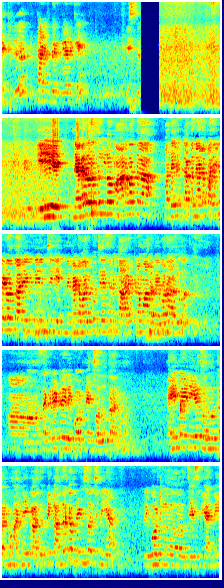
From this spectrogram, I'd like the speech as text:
అధ్యక్షుడు కనకదుర్గ గారికి ఈ నెల రోజుల్లో మానవత పది గత నెల పదిహేడవ తారీఖు నుంచి నిన్నటి వరకు చేసిన కార్యక్రమాల వివరాలు ఆ, సెక్రటరీ రిపోర్ట్ నేను చదువుతాను. మెయిన్ మెయిన్ ఇయే చదువుతాను. అన్నీ కాదు. మీకు అందరికీ ప్రింట్స్ వచ్చినాయా? రిపోర్ట్లు చేసినవి అన్నీ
